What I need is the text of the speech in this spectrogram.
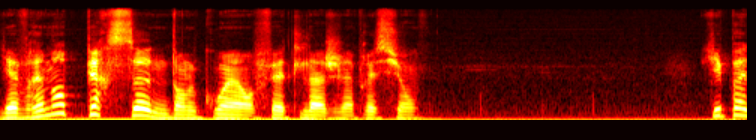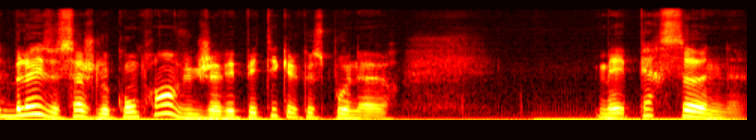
Il y a vraiment personne dans le coin en fait là, j'ai l'impression. Qu'il n'y pas de blaze, ça je le comprends vu que j'avais pété quelques spawners. Mais personne.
